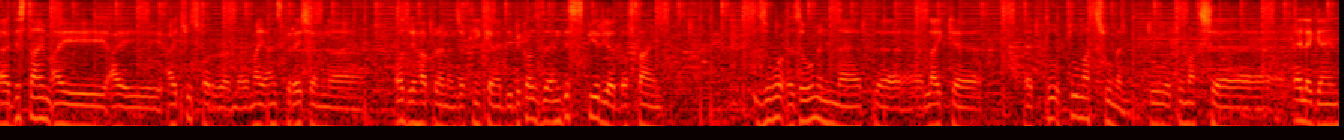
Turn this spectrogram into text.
Uh, this time I I I choose for uh, my inspiration uh, Audrey Hepburn and Jacqueline Kennedy because in this period of time, the, the women uh, uh, like. Uh, uh, too too much woman, too too much uh, elegant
